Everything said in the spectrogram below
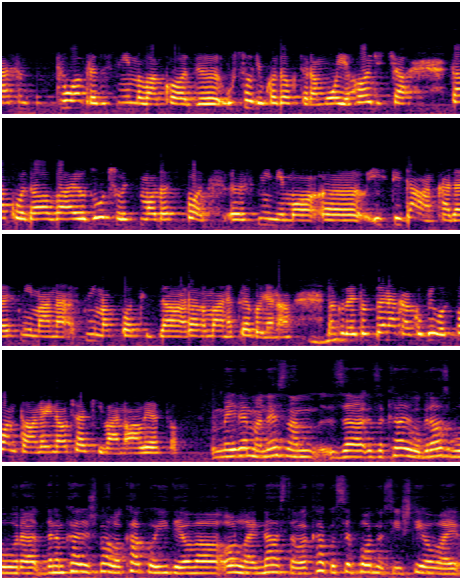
ja sam tu obradu snimala kod, u studiju kod doktora Muje Hođića, tako da ovaj, odlučili smo da spot e, snimimo e, isti dan kada je snimana, snima spot za ranomane preboljena. Mm -hmm. Tako da je to sve nekako bilo spontano i neočekivano, ali eto. Mejrema, ne znam, za, za kraj ovog razgovora, da nam kažeš malo kako ide ova online nastava, kako se podnosiš ti ovaj,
